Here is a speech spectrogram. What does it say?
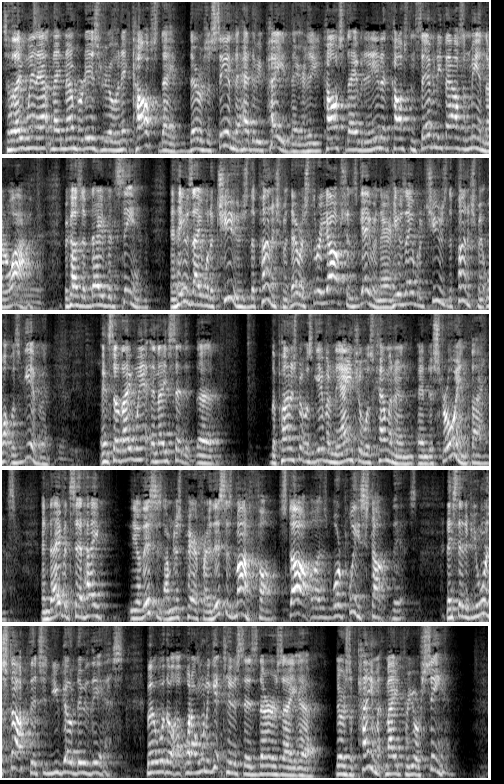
So they went out and they numbered Israel, and it cost David. There was a sin that had to be paid there. It cost David, and it ended up costing seventy thousand men their life because of David's sin. And he was able to choose the punishment. There was three options given there, and he was able to choose the punishment what was given. And so they went and they said that the the punishment was given the angel was coming and, and destroying things. And David said, Hey, you know, this is, I'm just paraphrasing, this is my fault. Stop, Lord, please stop this. They said, If you want to stop this, you go do this. But what, I want to get to is, is there's, a, uh, there's a payment made for your sin.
